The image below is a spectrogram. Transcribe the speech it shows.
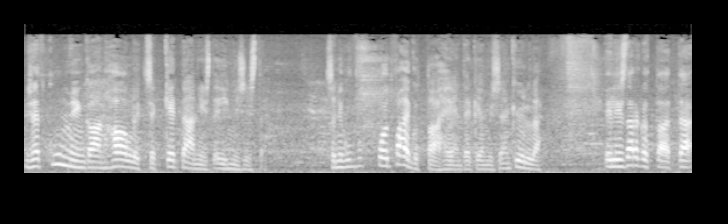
niin sä et kumminkaan hallitse ketään niistä ihmisistä. Sä niin voit vaikuttaa heidän tekemiseen, kyllä. Eli se tarkoittaa, että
